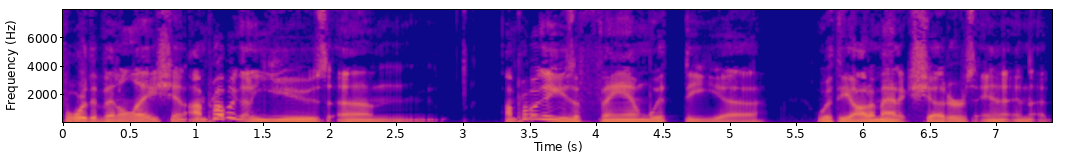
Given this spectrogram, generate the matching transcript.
for the ventilation, I'm probably going to use um, I'm probably going to use a fan with the uh, with the automatic shutters and, and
